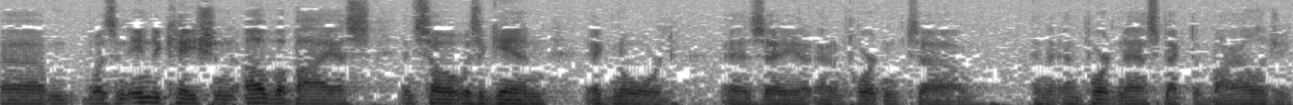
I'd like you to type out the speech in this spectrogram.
um, was an indication of a bias, and so it was again ignored as a, an, important, uh, an important aspect of biology.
